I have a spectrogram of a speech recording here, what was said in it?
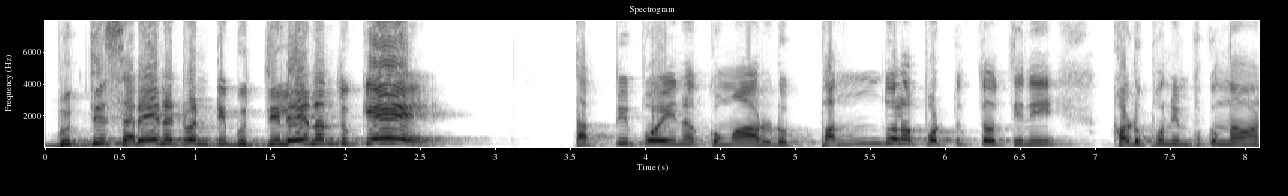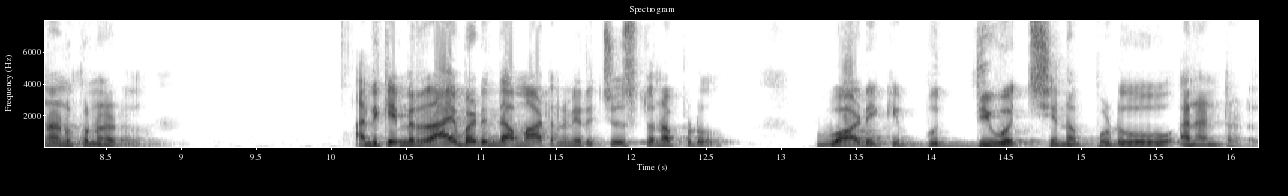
బుద్ధి సరైనటువంటి బుద్ధి లేనందుకే తప్పిపోయిన కుమారుడు పందుల పొట్టుతో తిని కడుపు నింపుకుందాం అని అనుకున్నాడు. అందుకే మీరు రాయబడింది ఆ మాటను మీరు చూస్తున్నప్పుడు వాడికి బుద్ధి వచ్చినప్పుడు అని అంటాడు.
